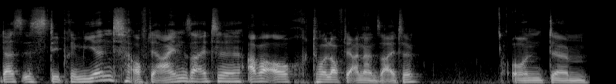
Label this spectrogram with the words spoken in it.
Das ist deprimierend auf der einen Seite, aber auch toll auf der anderen Seite. Und ähm,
